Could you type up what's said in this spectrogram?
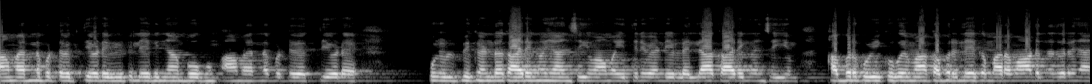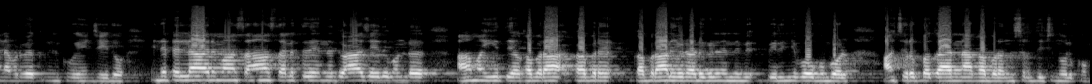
ആ മരണപ്പെട്ട വ്യക്തിയുടെ വീട്ടിലേക്ക് ഞാൻ പോകും. ആ മരണപ്പെട്ട വ്യക്തിയുടെ കുളിപ്പിക്കേണ്ട കാര്യങ്ങൾ ഞാൻ ചെയ്യും. ആ മയത്തിന് വേണ്ടിയുള്ള എല്ലാ കാര്യങ്ങളും ചെയ്യും. ഖബർ കുഴിക്കുകയും ആ ഖബറിലേക്ക് മറമാടുന്നതുവരെ ഞാൻ അവിടെ നിൽക്കുകയും ചെയ്തു. എന്നിട്ട് എല്ലാവരും ആ ആ സ്ഥലത്ത് നിന്ന് ദ്വാ ചെയ്തുകൊണ്ട് ആ മയ്യത്ത് ഖബറ ഖബർ ഖബറാളിയുടെ അടുക്കിൽ നിന്ന് പിരിഞ്ഞു പോകുമ്പോൾ ആ ചെറുപ്പക്കാരൻ ആ ഖബർ ഒന്ന് ശ്രദ്ധിച്ചു നോക്കും.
